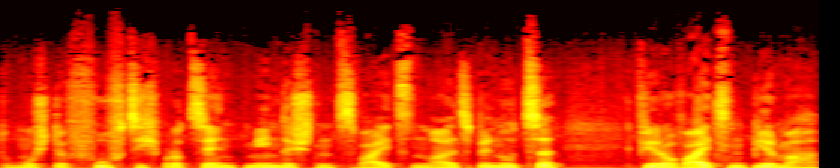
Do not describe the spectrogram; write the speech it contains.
Du musst ja 50% mindestens Weizenmalz benutzen für Weizenbier machen.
